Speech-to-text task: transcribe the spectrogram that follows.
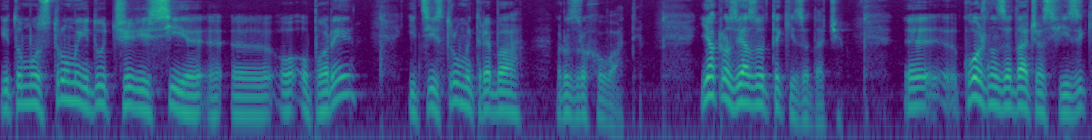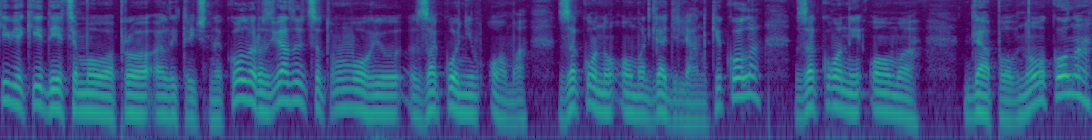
і тому струми йдуть через всі е, е, опори, і ці струми треба розрахувати. Як розв'язувати такі задачі? Е, Кожна задача з фізики, в якій йдеться мова про електричне коло, розв'язується допомогою законів Ома. Закону Ома для ділянки кола, закони Ома для повного кола,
